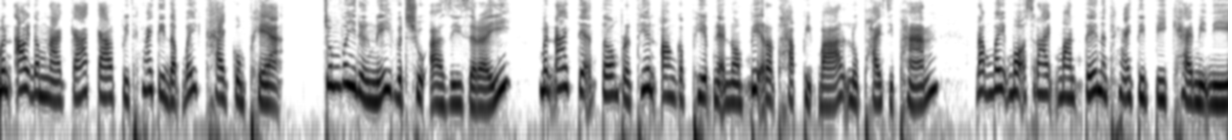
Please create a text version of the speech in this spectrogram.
មិនឲ្យដំណើរការកាលពីថ្ងៃទី13ខែកុម្ភៈជុំវិញរឿងនេះវិទ្យុអាស៊ីសេរីមិនអាចតាក់ទងប្រធានអង្គភិបអ្នកណែនាំពាក្យរដ្ឋាភិបាលលោកផៃស៊ីផានដើម្បីបកស្រាយបានទេនៅថ្ងៃទី2ខែមិនិនា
